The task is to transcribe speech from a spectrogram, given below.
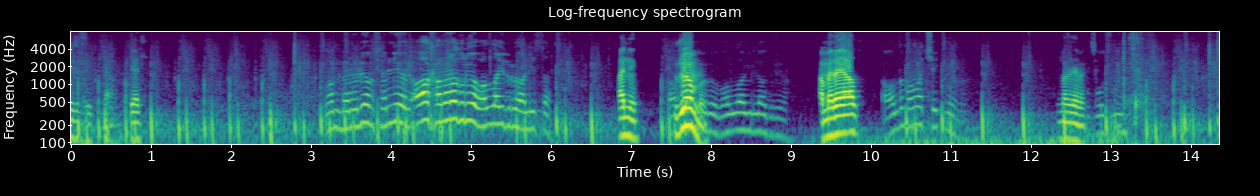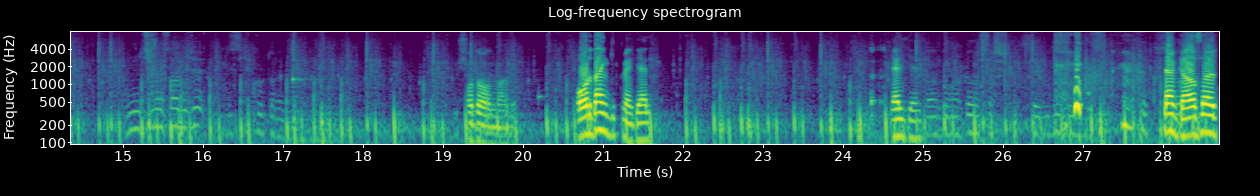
Gerizekalı gel. Lan ben ölüyorum sen niye öyle? Aa kamera duruyor vallahi duruyor Ali İhsan. Hani Vallahi Duruyor mu? Duruyor. Vallahi billahi duruyor. kamerayı al. Aldım ama çekmiyor bu. Bu Ne demek? Bu bozulmuş. Bunun içinde sadece diski kurtarabiliyoruz. Işık O da olmadı. Oradan gitme gel. Gel gel. Pardon arkadaşlar. Sevgili. Kusura Lan bakmayın. Galatasaray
